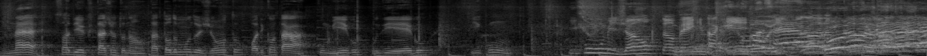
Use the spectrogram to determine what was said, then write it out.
Né? Só Diego que tá junto não. Tá todo mundo junto. Pode contar comigo, com o Diego e com. E com o Mijão também que tá aqui. Dois. Dois.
